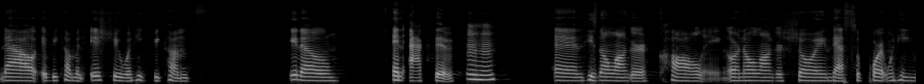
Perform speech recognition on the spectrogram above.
Now it become an issue when he becomes, you know, inactive Mhm. And he's no longer calling or no longer showing that support when he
